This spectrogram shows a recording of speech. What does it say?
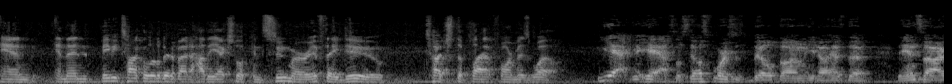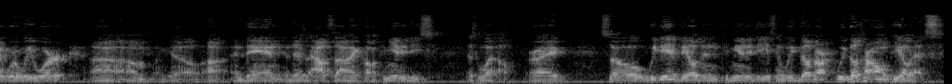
And, and then maybe talk a little bit about how the actual consumer, if they do, touch the platform as well. Yeah, yeah, yeah. So Salesforce is built on, you know, has the, the inside where we work, um, you know, uh, and then there's outside called communities as well, right? So we did build in communities, and we built our we built our own POS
